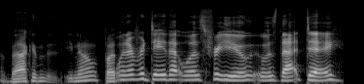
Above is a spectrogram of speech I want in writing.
back in the, you know, but Whatever day that was for you, it was that day.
